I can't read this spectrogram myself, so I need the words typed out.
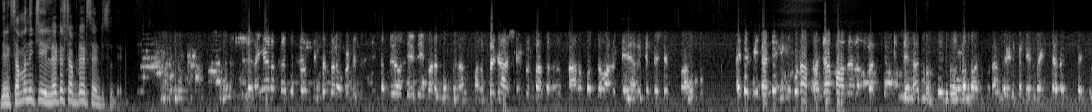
దీనికి సంబంధించి లేటెస్ట్ అప్డేట్స్ ఏంటి సుధీర్? తెలంగాణ ప్రభుత్వం డిసెంబర్ ఒకటి నుంచి తొమ్మిదవ తేదీ వరకు వరుసగా శంకుస్థాపనలు ప్రారంభోత్సవాలు చేయాలని చెప్పేసి అయితే వీటన్నిటికీ కూడా ప్రజాపాలన ప్రతిష్ఠించేలా తొమ్మిది రోజుల పాటు కూడా వేడుక నిర్వహించాలని చెప్పేసి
